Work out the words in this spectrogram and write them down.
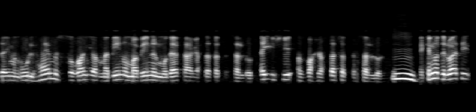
زي ما نقول هامش صغير ما بينه وما بين المدافع يحتسب تسلل، أي شيء أصبح يحتسب تسلل، لكنه دلوقتي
